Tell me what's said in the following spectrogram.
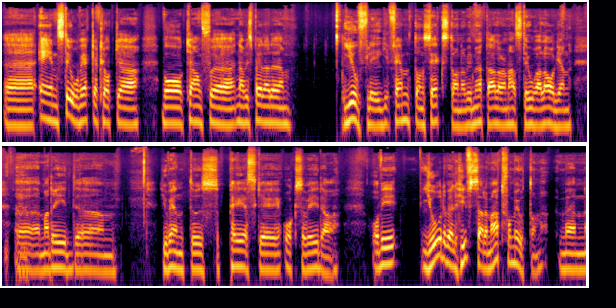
Eh, en stor väckarklocka var kanske när vi spelade Youth League 15-16 och vi mötte alla de här stora lagen. Eh, Madrid, eh, Juventus, PSG och så vidare. Och vi gjorde väl hyfsade matcher mot dem, men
